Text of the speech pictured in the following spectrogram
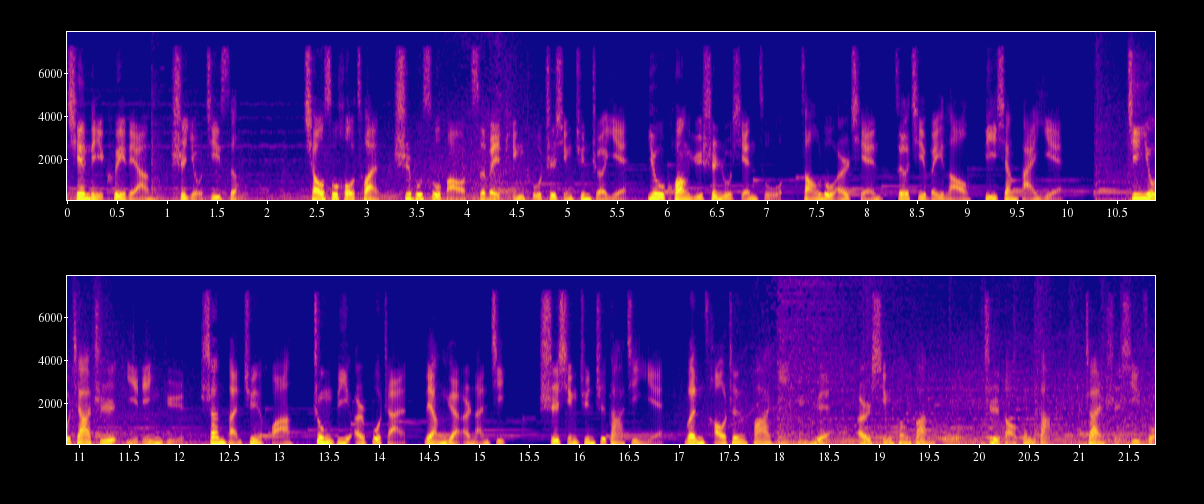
千里馈粮，事有饥色。乔苏后窜，师不速保，此为平图之行军者也。又况于深入险阻，凿路而前，则其为劳，必相百也。今又加之以淋雨，山坂峻滑，重逼而不斩，粮远而难继，实行军之大计也。闻曹真发以逾越，而行方万古，至道功大，战事希作，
